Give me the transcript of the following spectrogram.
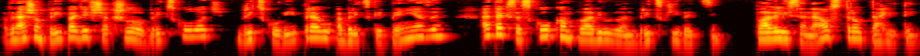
V našom prípade však šlo o britskú loď, britskú výpravu a britské peniaze a tak sa s kúkom plavili len britskí vedci. Plavili sa na ostrov Tahiti.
